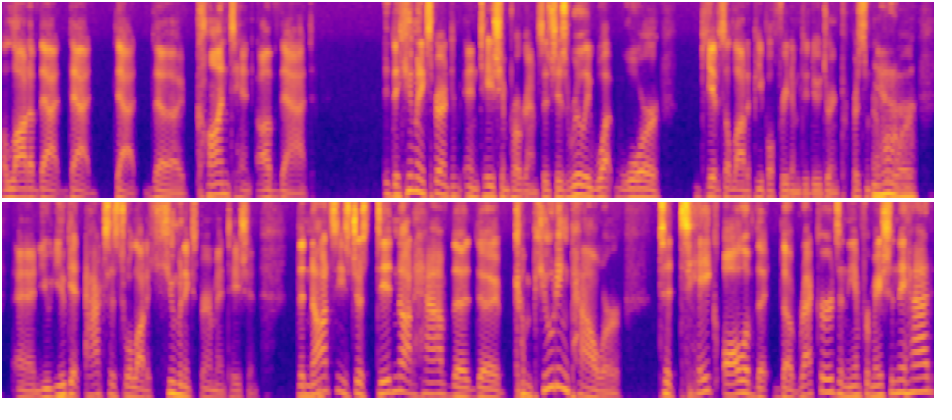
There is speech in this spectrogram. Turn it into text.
a lot of that that that the content of that the human experimentation programs, which is really what war gives a lot of people freedom to do during prisoner yeah. of war and you you get access to a lot of human experimentation the nazis just did not have the the computing power to take all of the the records and the information they had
